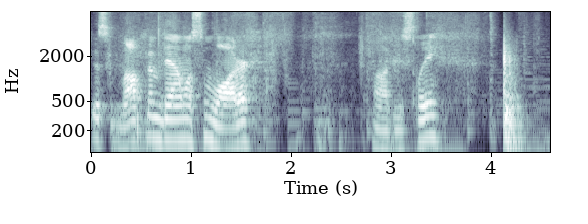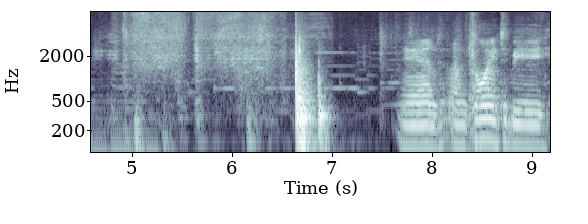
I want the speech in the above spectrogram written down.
Just mopping them down with some water, obviously. And I'm going to be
